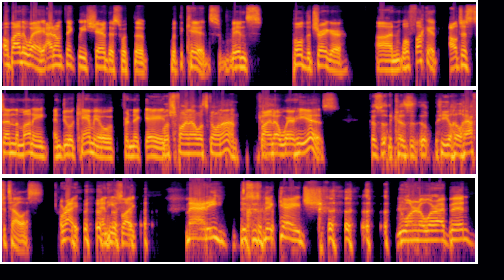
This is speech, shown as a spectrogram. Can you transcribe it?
oh by the way I don't think we shared this with the with the kids. Vince pulled the trigger on well fuck it I'll just send the money and do a cameo for Nick Gage let's find out what's going on find out where he is because because he'll, he'll have to tell us Right. And he's like, Maddie, this is Nick Gage. You want to know where I've been?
